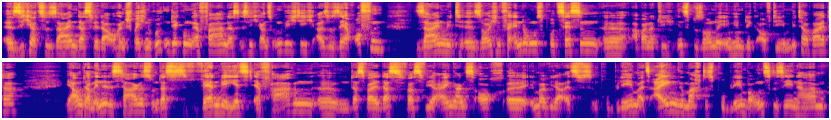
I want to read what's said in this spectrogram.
äh, sicher zu sein, dass wir da auch entsprechend Rückendeckung erfahren. Das ist nicht ganz unwichtig. Also sehr offen sein mit äh, solchen Veränderungsprozessen, äh, aber natürlich insbesondere im Hinblick auf die Mitarbeiter. Ja, und am Ende des Tages, und das werden wir jetzt erfahren, äh, das war das, was wir eingangs auch äh, immer wieder als Problem, als eigengemachtes Problem bei uns gesehen haben,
